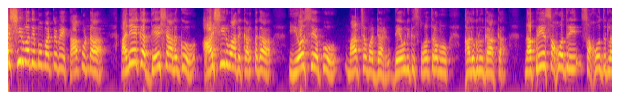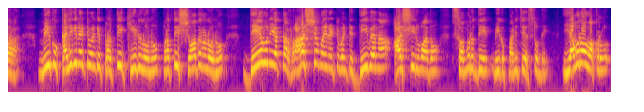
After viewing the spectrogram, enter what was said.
ఆశీర్వదింపబడటమే కాకుండా అనేక దేశాలకు ఆశీర్వాదకర్తగా యోసేపు మార్చబడ్డాడు. దేవునికి స్తోత్రము కలుగును గాక నా ప్రియ సహోదరి సహోదరులారా మీకు కలిగినటువంటి ప్రతి కీడులోనూ ప్రతి శోధనలోనూ దేవుని యొక్క రహస్యమైనటువంటి దీవెన ఆశీర్వాదం సమృద్ధి మీకు పనిచేస్తుంది. ఎవరో ఒకరు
